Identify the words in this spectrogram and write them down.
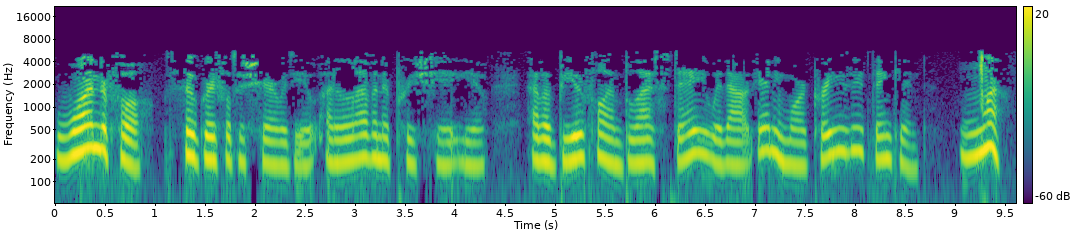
Wonderful. So grateful to share with you. I love and appreciate you. Have a beautiful and blessed day without any more crazy thinking. 嗯。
